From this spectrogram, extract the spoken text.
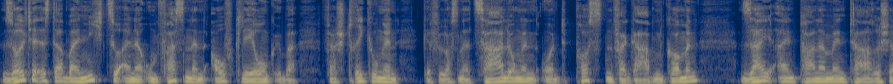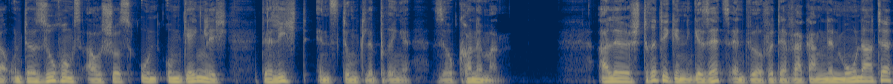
Sollte es dabei nicht zu einer umfassenden Aufklärung über Verstrickungen, geflossene Zahlungen und Postenvergaben kommen, sei ein parlamentarischer Untersuchungsausschuss unumgänglich, der Licht ins Dunkle bringe, so Konnemann. Alle strittigen Gesetzentwürfe der vergangenen Monate,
